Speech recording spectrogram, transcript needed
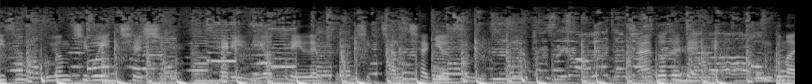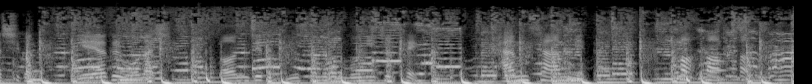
이상 구형 GV70 테리 리어 테일램프 20 장착이었습니다. 작업에 대해 궁금하시거나 예약을 원하시면 언제든 유선으로 문의 주세요. 감사합니다. 허허허.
